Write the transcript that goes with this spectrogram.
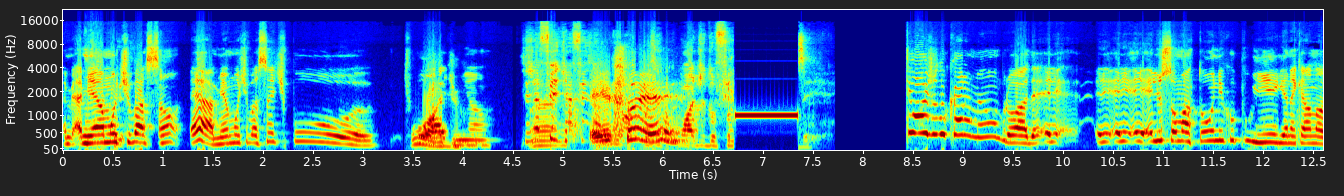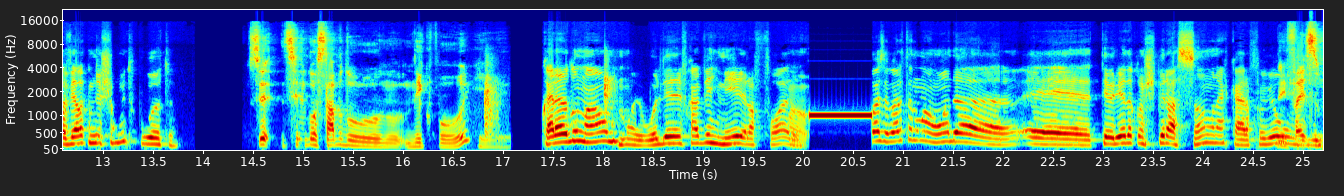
A mi- A minha motivação. É, a minha motivação é tipo. Tipo O ódio ódio. mesmo. Você já fez, já fez É alguma isso aí. ódio do filho? Tem ódio do cara, não, brother. Ele, ele, ele, ele só matou o Nico Puig naquela novela que me deixou muito puto. Você, gostava do Nico Puig? O cara era do mal, meu irmão. O olho dele ficava vermelho, era foda. Ah. Mas agora tá numa onda é, teoria da conspiração, né, cara? Foi meu. E faz um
